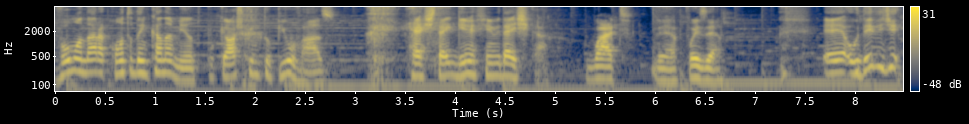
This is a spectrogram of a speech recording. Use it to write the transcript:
Vou mandar a conta do encanamento, porque eu acho que eu entupi o vaso. Hashtag GameFM10k. What? É, pois é. É, o David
